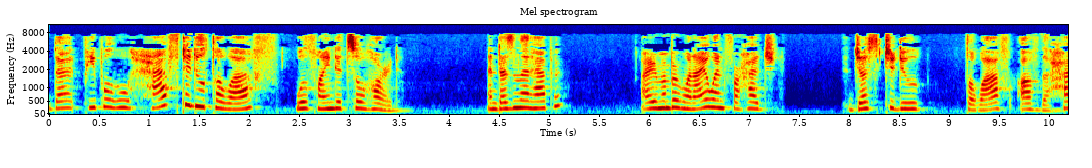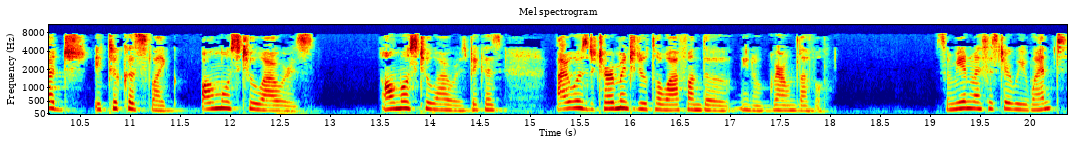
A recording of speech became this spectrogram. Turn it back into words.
that people who have to do tawaf will find it so hard. And doesn't that happen? I remember when I went for Hajj, just to do tawaf of the Hajj, it took us like almost two hours. Almost two hours because I was determined to do tawaf on the, you know, ground level. So me and my sister, we went,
